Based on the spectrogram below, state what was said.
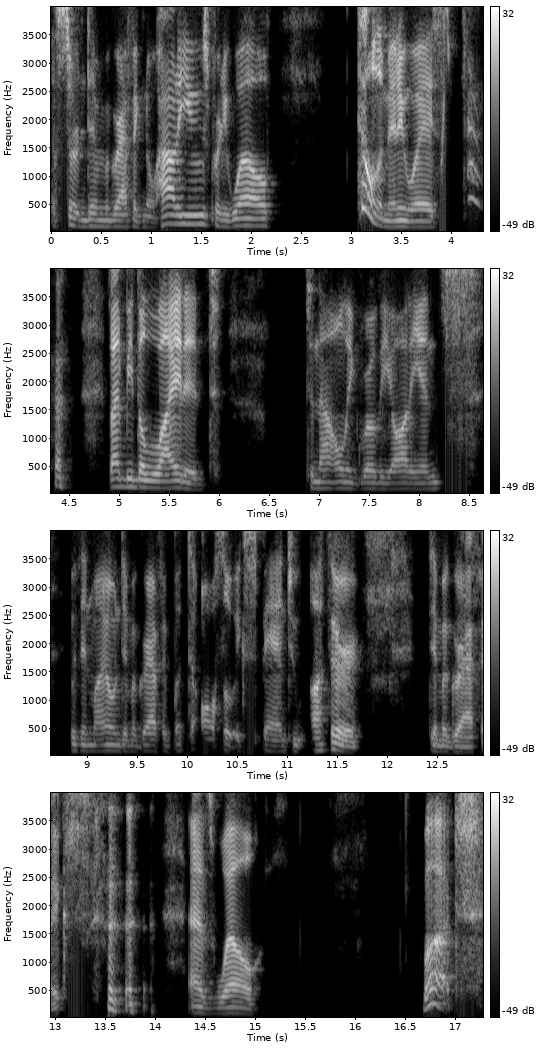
a certain demographic know how to use pretty well. Tell them anyways. I'd be delighted to not only grow the audience within my own demographic, but to also expand to other demographics as well. But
